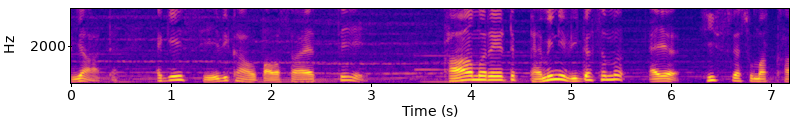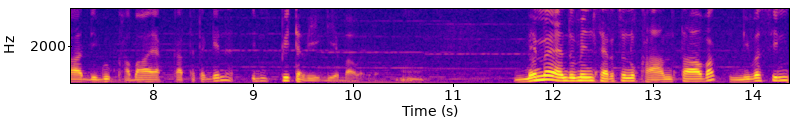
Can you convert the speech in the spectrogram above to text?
පියාට ඇගේ සේවිකාව පවසා ඇත්තේ කාමරයට පැමිණි විගසම ඇය හිස් වැසුමක් හා දිගු කබායක් අතටගෙන ඉන් පිටවී ගිය බවය. මෙම ඇඳුමින් සැරසුණු කාන්තාවක් නිවසින්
